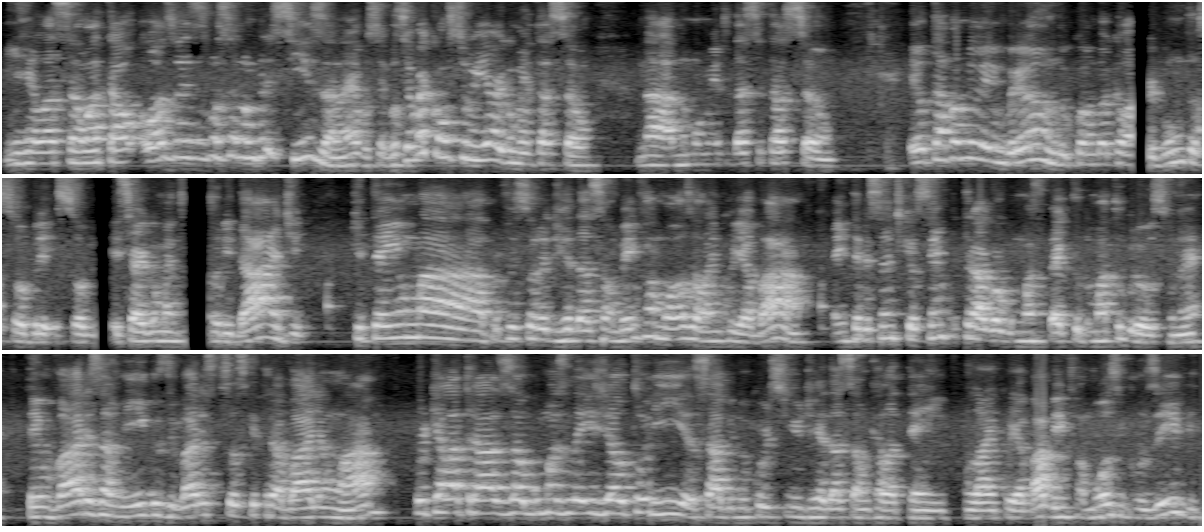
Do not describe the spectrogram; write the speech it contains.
em relação a tal. Ou às vezes você não precisa, né? Você, você vai construir a argumentação na, no momento da citação. Eu estava me lembrando, quando aquela pergunta sobre, sobre esse argumento de autoridade, que tem uma professora de redação bem famosa lá em Cuiabá. É interessante que eu sempre trago algum aspecto do Mato Grosso, né? Tenho vários amigos e várias pessoas que trabalham lá, porque ela traz algumas leis de autoria, sabe, no cursinho de redação que ela tem lá em Cuiabá, bem famoso, inclusive.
